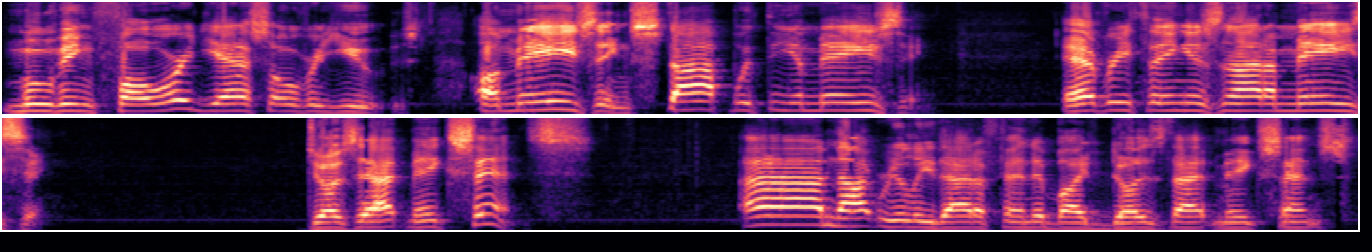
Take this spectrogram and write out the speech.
Moving forward, yes, overused. Amazing, stop with the amazing. Everything is not amazing. Does that make sense? I'm not really that offended by does that make sense?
